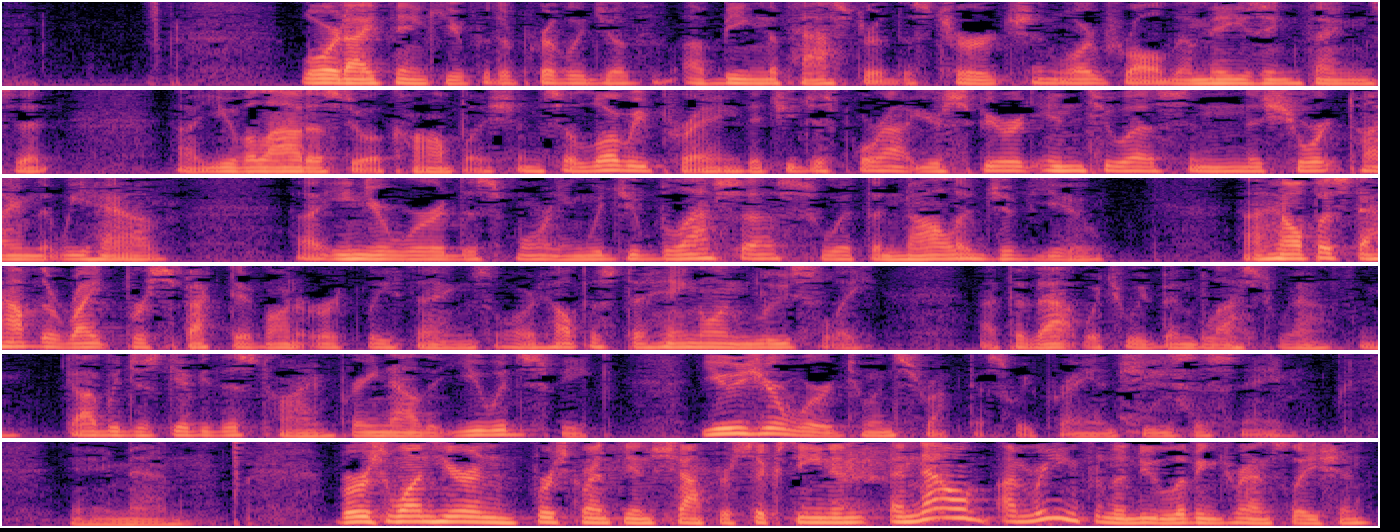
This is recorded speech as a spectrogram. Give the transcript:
Lord, I thank you for the privilege of, of being the pastor of this church, and Lord, for all the amazing things that uh, you've allowed us to accomplish. And so, Lord, we pray that you just pour out your Spirit into us in the short time that we have uh, in your word this morning. Would you bless us with the knowledge of you? Uh, help us to have the right perspective on earthly things, Lord. Help us to hang on loosely uh, to that which we've been blessed with. And God, we just give you this time, pray now that you would speak. Use your word to instruct us, we pray in Jesus' name. Amen. Verse 1 here in 1 Corinthians chapter 16. And, and now I'm reading from the New Living Translation.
